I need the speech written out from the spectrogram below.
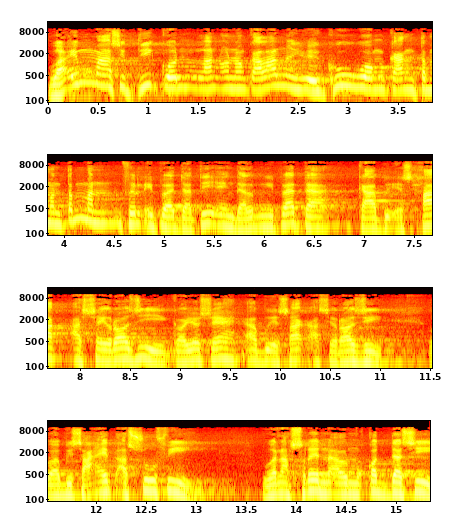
Wa imma siddiqun lan ana kalane yaiku wong kang temen-temen fil ibadati ing dalem ibadah ka Abi Ishaq Asy-Syirazi kaya Syekh Abu Ishaq Asy-Syirazi wa Abi Sa'id As-Sufi wa Nasrin Al-Muqaddasi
